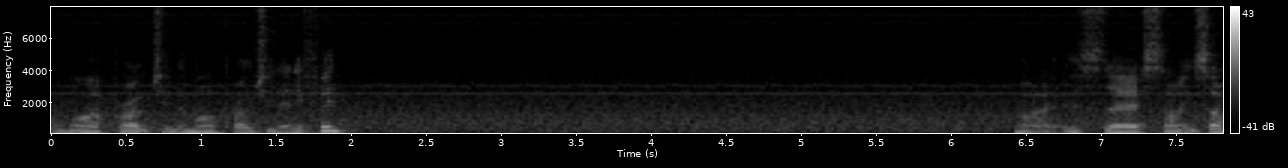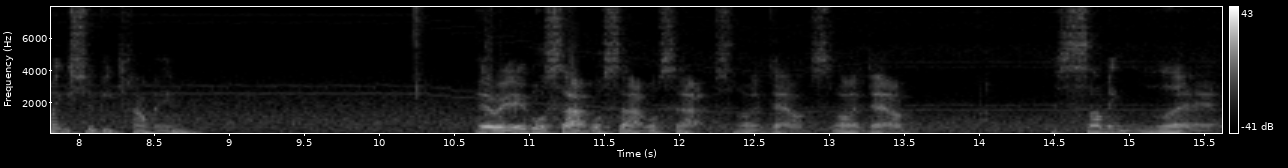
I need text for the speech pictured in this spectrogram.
am I approaching? Am I approaching anything? Right, is there something? Something should be coming. There it is. What's that? What's that? What's that? Slide down. Slide down. There's something there.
